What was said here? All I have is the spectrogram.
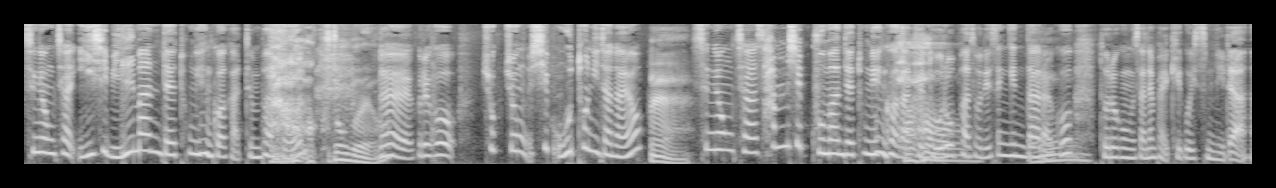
승용차 21만 대 통행과 같은 파손. 아, 그 정도예요. 네, 그리고 축중 15톤이잖아요. 네. 승용차 39만 대 통행 과 같은 아하. 도로 파손이 생긴다라고 오. 도로공사는 밝히고 있습니다.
